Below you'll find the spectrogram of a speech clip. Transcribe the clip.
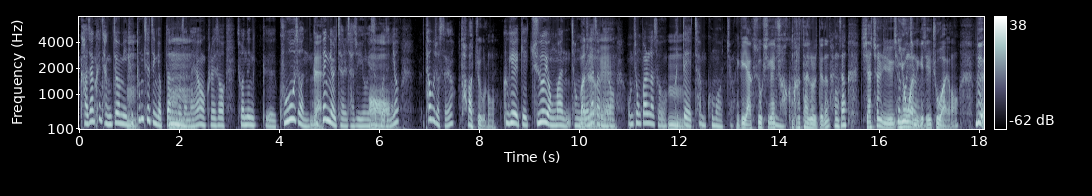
가장 큰 장점이 음. 교통체증이 없다는 음. 거잖아요. 그래서 저는 그 9호선 네. 급행열차를 자주 이용했었거든요. 어. 타보셨어요? 타봤죠, 그럼. 그게 이렇게 주요역만 전거를 맞아요. 하잖아요. 예. 엄청 빨라서 음. 그때 참 고마웠죠. 이게 약속 시간이 조금 그렇다 그럴 때는 항상 지하철 이- 음. 최고죠. 이용하는 게 제일 좋아요. 근데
